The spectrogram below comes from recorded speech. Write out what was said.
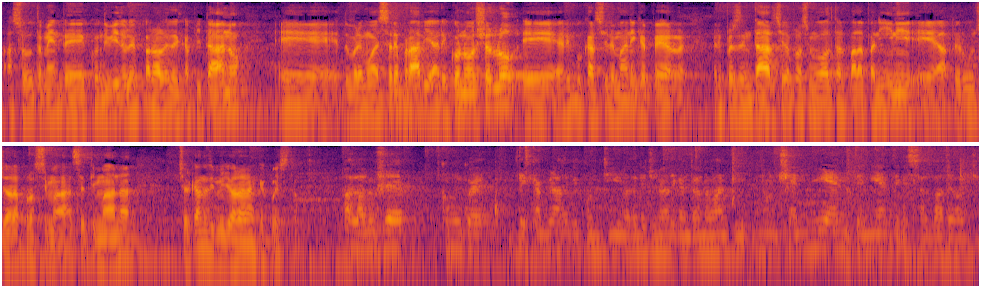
assolutamente condivido le parole del capitano e dovremo essere bravi a riconoscerlo e a rimboccarci le maniche per ripresentarci la prossima volta al Palapanini e a Perugia la prossima settimana cercando di migliorare anche questo alla luce comunque del campionato che continua, delle giornate che andranno avanti, non c'è niente, niente che salvate oggi?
